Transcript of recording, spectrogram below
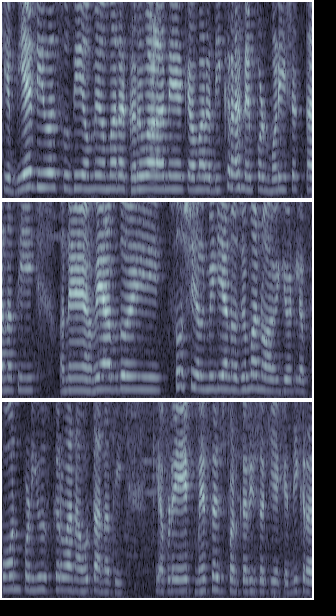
કે બે દિવસ સુધી અમે અમારા ઘરવાળાને કે અમારા દીકરાને પણ મળી શકતા નથી. અને હવે આ બધો સોશિયલ મીડિયાનો જમાનો આવી ગયો એટલે ફોન પણ યુઝ કરવાના હોતા નથી કે આપણે એક મેસેજ પણ કરી શકીએ કે દીકરા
